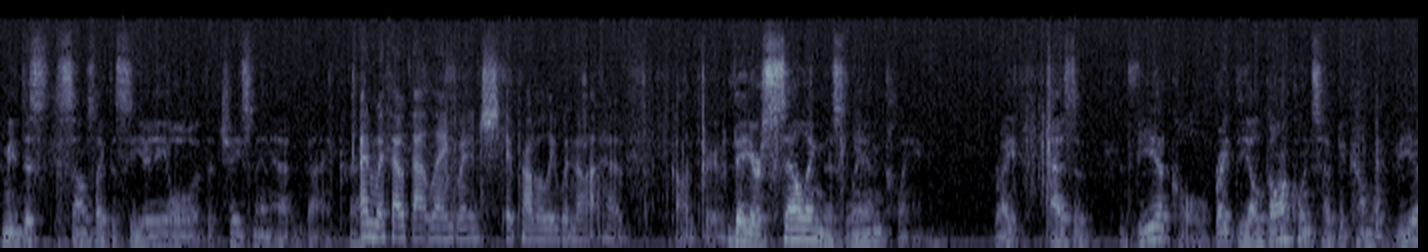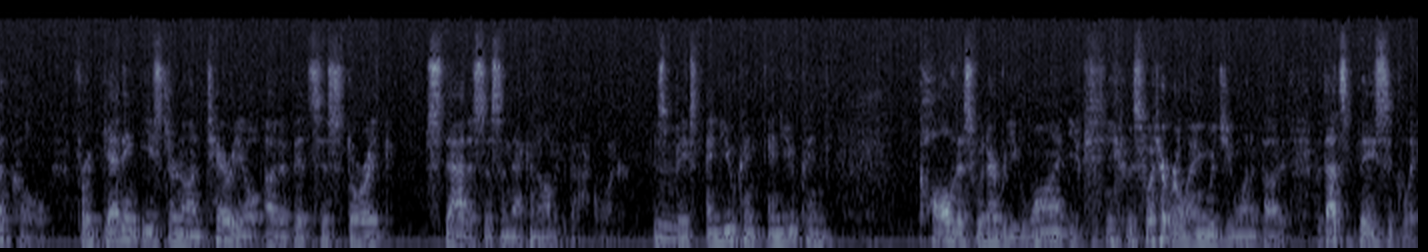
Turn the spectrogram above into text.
I mean, this sounds like the CEO at the Chase Manhattan Bank, right? And without that language, it probably would not have gone through. They are selling this land claim right, as a vehicle, right? The Algonquins have become a vehicle for getting Eastern Ontario out of its historic status as an economic backwater. Is mm. based, and you can and you can call this whatever you want. You can use whatever language you want about it, but that's basically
